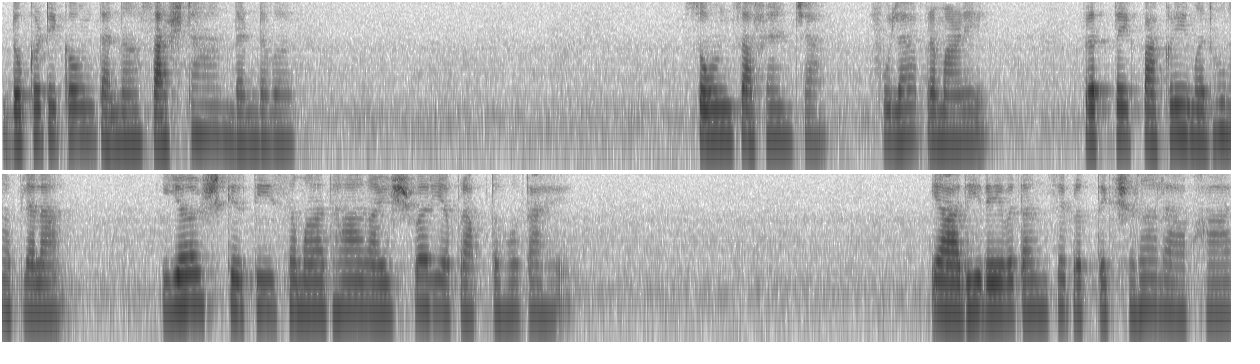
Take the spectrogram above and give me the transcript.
डोकं टेकवून त्यांना साष्टांग दंडवत. सोनचाफ्यांच्या फुलाप्रमाणे प्रत्येक पाकळीमधून आपल्याला यश कीर्ती समाधान ऐश्वर प्राप्त होत आहे. या आधी देवतांचे प्रत्येक क्षणाला आभार.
